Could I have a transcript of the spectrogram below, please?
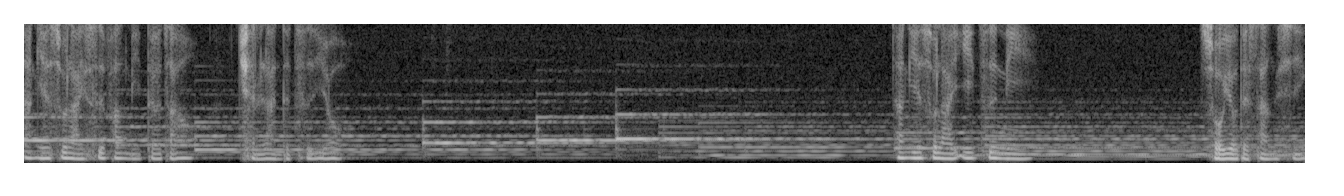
让耶稣来释放你，得着全然的自由。让耶稣来医治你所有的伤心，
